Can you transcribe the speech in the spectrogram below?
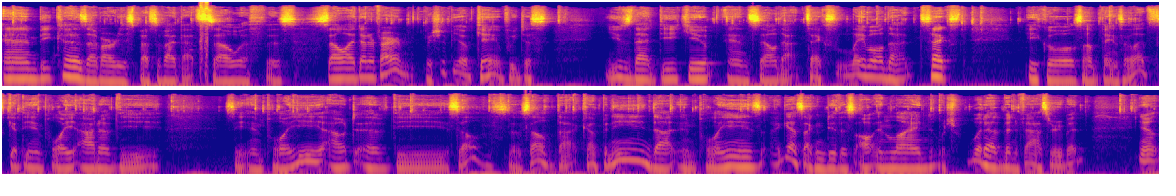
And because I've already specified that cell with this cell identifier, we should be okay if we just use that dequeue and cell.text label.text equals something. So let's get the employee out of the see employee out of the self. So self.company dot employees. I guess I can do this all inline, which would have been faster, but you know,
